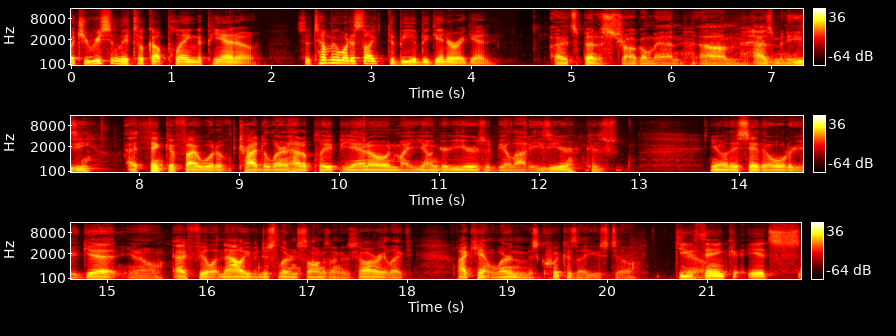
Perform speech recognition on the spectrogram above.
But you recently took up playing the piano. So, tell me what it's like to be a beginner again. Uh, It's been a struggle, man. Um, hasn't been easy. I think if I would have tried to learn how to play piano in my younger years, it would be a lot easier because, you know, they say the older you get, you know, I feel it now, even just learning songs on guitar, like I can't learn them as quick as I used to. Do you Yeah. think it's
